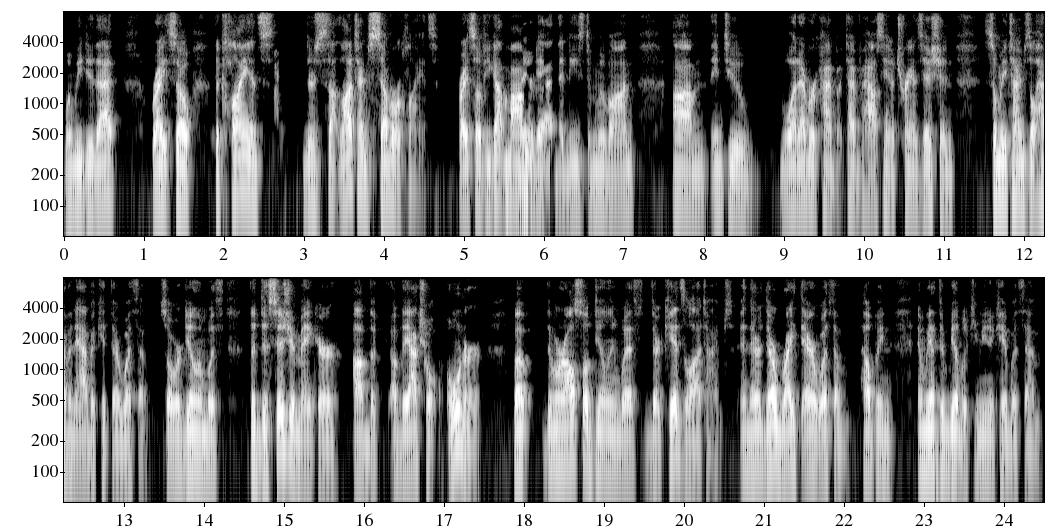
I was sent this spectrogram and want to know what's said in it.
when we do that, right? So the clients, there's a lot of times several clients, right? So if you got mom or dad that needs to move on um, into whatever kind of type of housing, a transition, so many times they'll have an advocate there with them. So we're dealing with the decision maker of the of the actual owner but then we're also dealing with their kids a lot of times and they're they're right there with them helping and we have to be able to communicate with them.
